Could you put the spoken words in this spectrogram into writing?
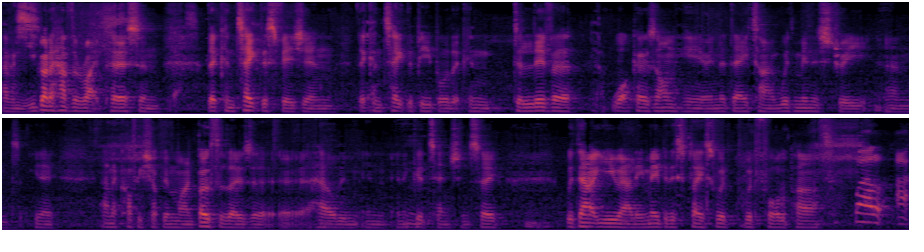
haven't you? You've got to have the right person Yes. that can take this vision, that Yeah. can take the people, that can deliver Yeah. what goes on here in the daytime with ministry, and you know, and a coffee shop in mind. Both of those are, are held in, in, in a mm. good tension. So, mm. without you, Ali, maybe this place would, would fall apart. Well, I,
